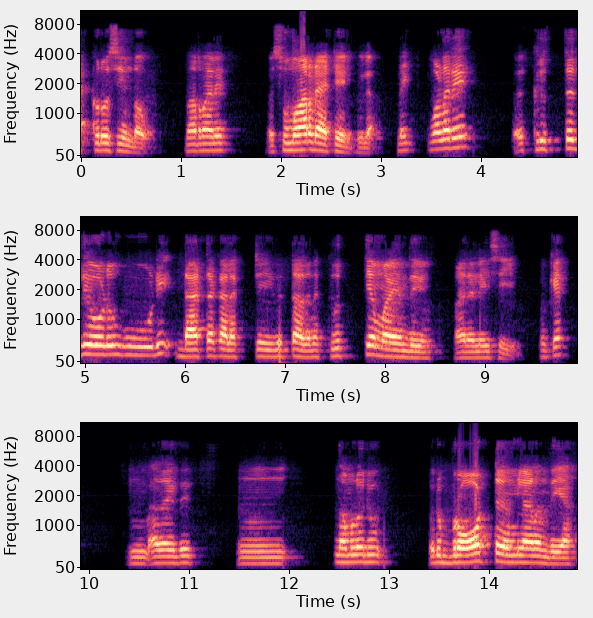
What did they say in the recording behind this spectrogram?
അക്യുറസി ഉണ്ടാവും. എന്ന് പറഞ്ഞാൽ സുമാർ ഡാറ്റ ആയിരിക്കില്ല ലൈക്ക് വളരെ കൃത്യതയോടും കൂടി ഡാറ്റ കളക്ട് ചെയ്തിട്ട് അതിനെ കൃത്യമായി എന്ത് ചെയ്യും? അനലൈസ് ചെയ്യും. ഓക്കെ അതായത് നമ്മളൊരു ഒരു ബ്രോഡ് ടേമിലാണ് എന്ത് ചെയ്യുക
